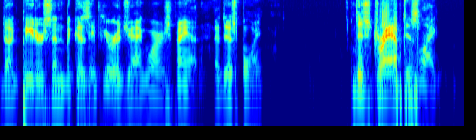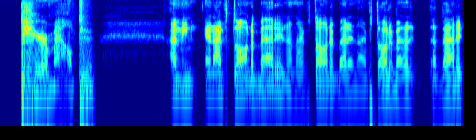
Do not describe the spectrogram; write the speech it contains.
Doug Pederson, because if you're a Jaguars fan at this point, this draft is like paramount. I mean, and I've thought about it and I've thought about it and I've thought about it about it.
